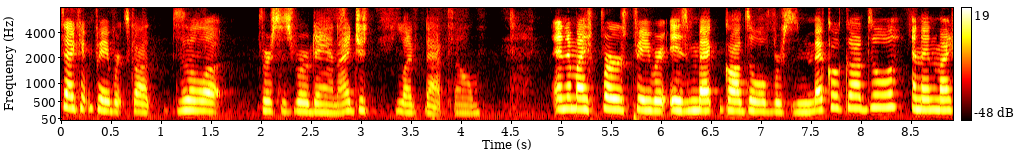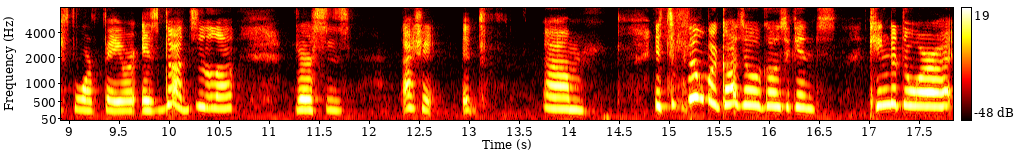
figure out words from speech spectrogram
second favorite is Godzilla vs. Rodan. I just like that film. And then my first favorite is Mech Godzilla versus Mecha Godzilla. And then my fourth favorite is Godzilla versus. Actually, it's um, it's a film where Godzilla goes against King Ghidorah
